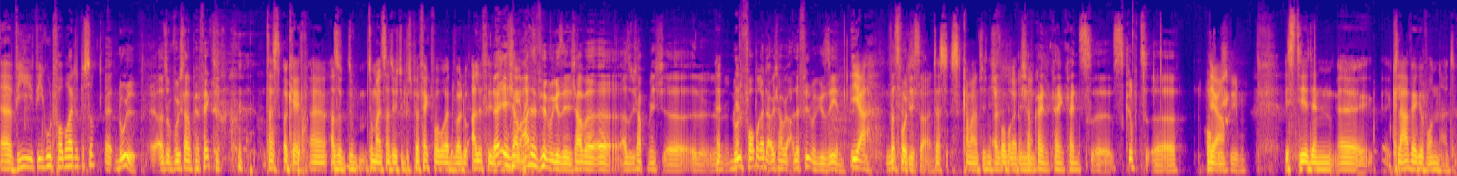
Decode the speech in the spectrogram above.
äh, wie, wie gut vorbereitet bist du? Äh, null. Äh, Also, würde ich sagen, perfekt. Das, okay, äh, also du, du meinst natürlich, du bist perfekt vorbereitet, weil du alle Filme Ja, ich gesehen habe alle Filme gesehen. Ich habe, äh, also ich habe mich äh, null vorbereitet, aber ich habe alle Filme gesehen. Ja, Das wollte ich sagen. das ist, kann man natürlich nicht Also vorbereiten. ich habe nennen. kein, kein, kein äh, Skript äh, Ja. aufgeschrieben. Ist dir denn äh, klar, wer gewonnen hat?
